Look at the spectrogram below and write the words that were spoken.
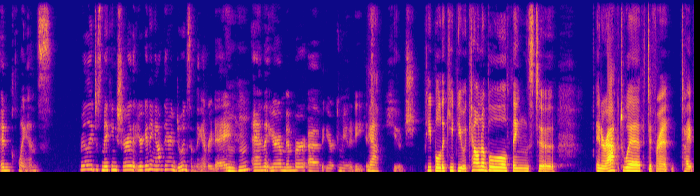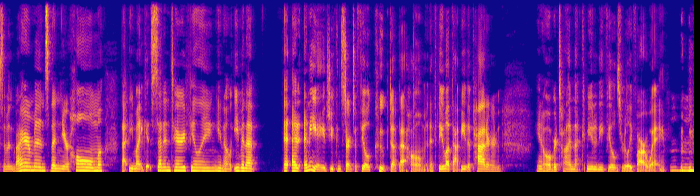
and plans. Really just making sure that you're getting out there and doing something every day hmm and that you're a member of your community is Yeah. huge. People to keep you accountable, things to interact with, different types of environments than your home that you might get sedentary feeling, you know, even at at any age you can start to feel cooped up at home and if you let that be the pattern, you know, over time that community feels really far away. hmm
